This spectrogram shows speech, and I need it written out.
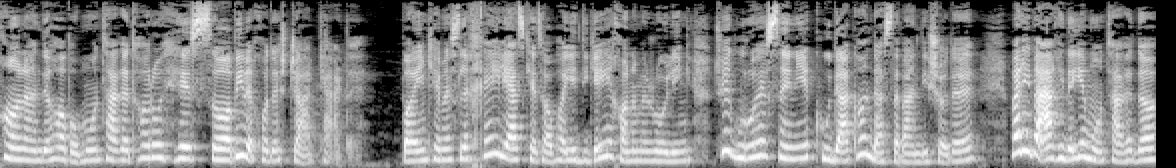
خواننده ها و منتقدها رو حسابی به خودش جلب کرده. با اینکه مثل خیلی از کتابهای دیگه خانم رولینگ توی گروه سنی کودکان دستبندی شده ولی به عقیده منتقدا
